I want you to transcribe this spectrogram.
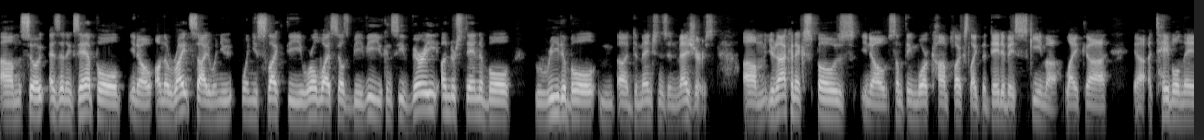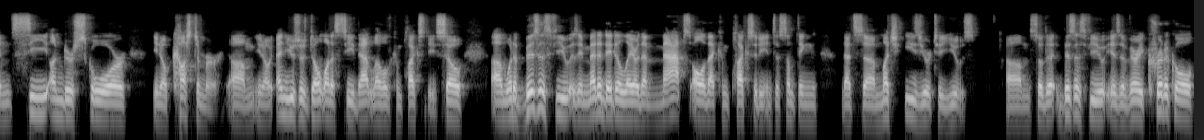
Um, so as an example, you know, on the right side, when you when you select the worldwide sales BV, you can see very understandable, readable uh, dimensions and measures. Um, you're not going to expose, you know, something more complex like the database schema, like uh, a table name C underscore, you know, customer. Um, you know, end users don't want to see that level of complexity. So um, what a business view is a metadata layer that maps all of that complexity into something that's uh, much easier to use. Um, so the business view is a very critical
